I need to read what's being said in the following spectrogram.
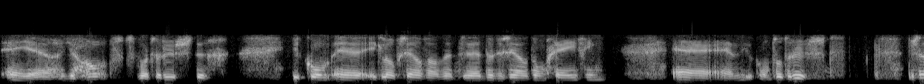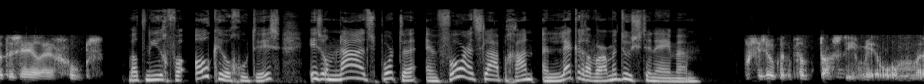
en je, je hoofd wordt rustig. Je komt, uh, ik loop zelf altijd uh, door dezelfde omgeving. En je komt tot rust. Dus dat is heel erg goed. Wat in ieder geval ook heel goed is, is om na het sporten en voor het slapen gaan een lekkere warme douche te nemen. Het is ook een fantastisch middel om uh,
